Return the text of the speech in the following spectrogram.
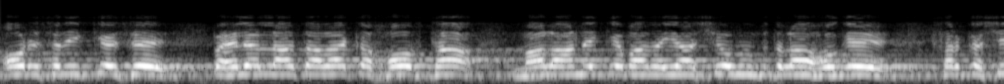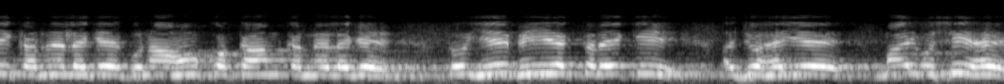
اور اس طریقے سے پہلے اللہ تعالیٰ کا خوف تھا۔ مال آنے کے بعد عیاشیوں میں مبتلا ہو گئے۔ سرکشی کرنے لگے، گناہوں کو کام کرنے لگے۔ تو یہ بھی ایک طرح کی جو ہے یہ مایوسی ہے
